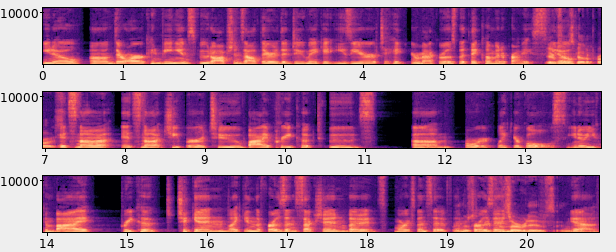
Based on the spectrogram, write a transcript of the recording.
You know, um, there are convenience food options out there that do make it easier to hit your macros, but they come at a price. You know, everything's got a price. it's not it's not cheaper to buy pre-cooked foods um for like your goals you know you can buy pre-cooked chicken like in the frozen section but it's more expensive than frozen preservatives. Yeah,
